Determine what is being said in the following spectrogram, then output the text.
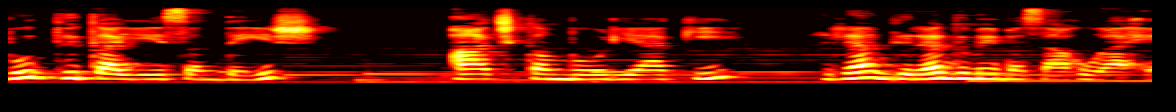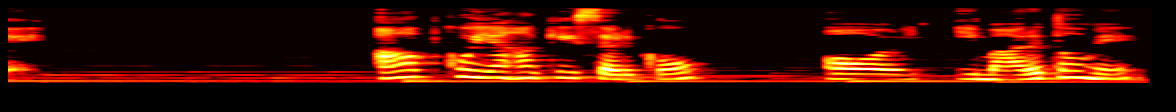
बुद्ध का ये संदेश आज कंबोडिया की रग रग में बसा हुआ है। आपको यहाँ की सड़कों और इमारतों में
